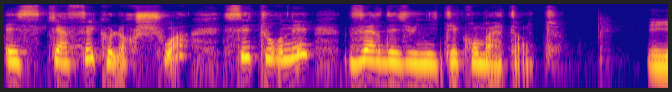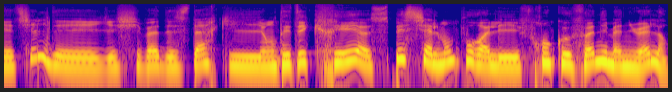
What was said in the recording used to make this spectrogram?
Et ce qui a fait que leur choix s'est tourné vers des unités combattantes. Et y a-t-il des yeshivas d'Esther qui ont été créés spécialement pour les francophones, Emmanuel?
